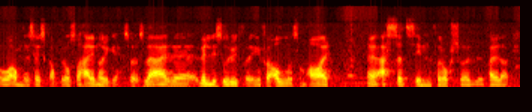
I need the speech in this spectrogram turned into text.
og andre selskaper også her i Norge. Så, så det er eh, veldig store utfordringer for alle som har eh, assets innenfor offshore per i dag.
